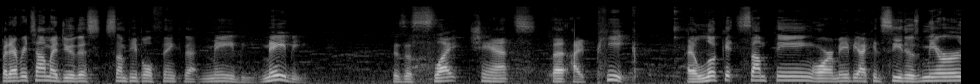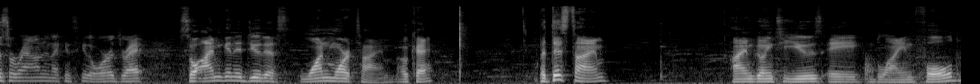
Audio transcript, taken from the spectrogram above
but every time I do this, some people think that maybe, maybe, there's a slight chance that I peek. I look at something, or maybe I can see there's mirrors around and I can see the words, right? So I'm gonna do this one more time, okay? But this time, I'm going to use a blindfold.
